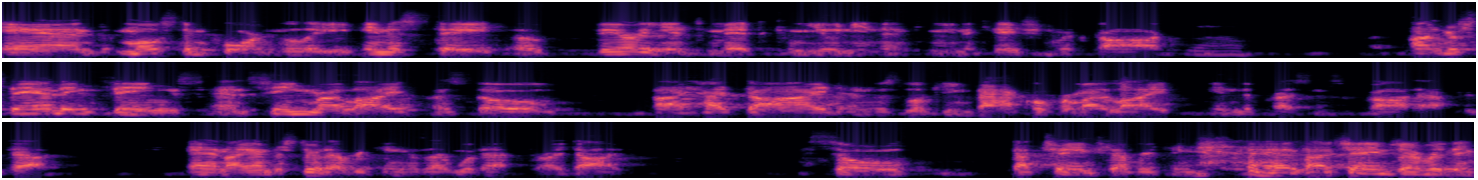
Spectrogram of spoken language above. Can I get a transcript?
and most importantly, in a state of very intimate communion and communication with God, Wow. understanding things and seeing my life as though I had died and was looking back over my life in the presence of God after death. And I understood everything as I would after I died. So that changed everything. that changed everything.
